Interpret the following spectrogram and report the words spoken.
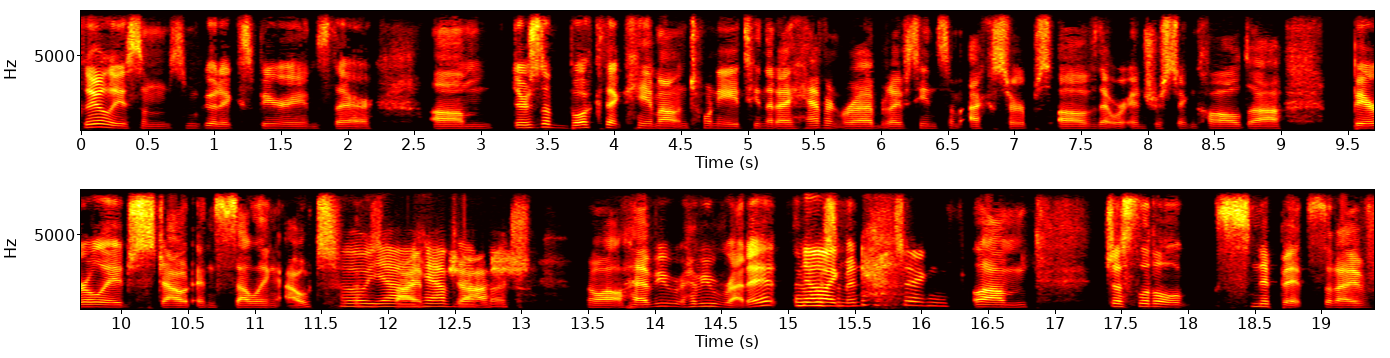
clearly some some good experience there. Um, there's a book that came out in 2018 that I haven't read, but I've seen some excerpts of that were interesting called uh, Barrel Aged Stout and Selling Out. Oh yeah, I have that book. Josh Noel. Have you have you read it? There No, were I- interesting um, just little snippets that I've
